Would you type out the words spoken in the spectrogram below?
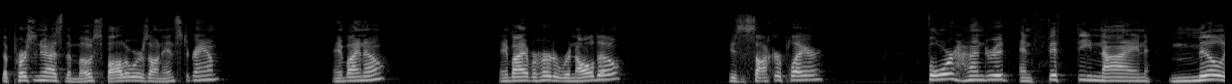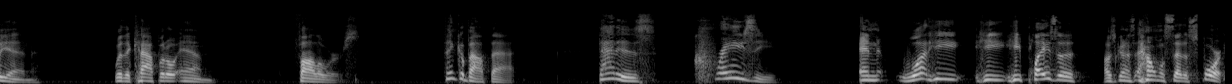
the person who has the most followers on Instagram? Anybody know? Anybody ever heard of Ronaldo? He's a soccer player. 459 million with a capital M followers. Think about that. That is crazy. And what he he he plays a I was going to say I almost said a sport.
